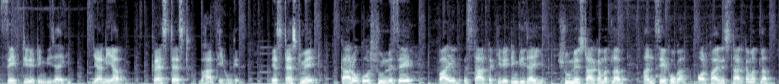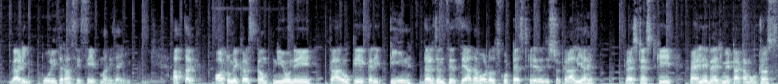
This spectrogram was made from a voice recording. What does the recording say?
सेफ्टी रेटिंग दी जाएगी। यानी अब क्रैश टेस्ट भारतीय होंगे। इस टेस्ट में कारों को शून्य से फाइव स्टार तक की रेटिंग दी जाएगी। शून्य स्टार का मतलब अनसेफ होगा और फाइव स्टार का मतलब गाड़ी पूरी तरह से सेफ़ मानी जाएगी। अब तक ऑटोमेकर्स कंपनियों ने कारों के करीब तीन दर्जन से ज़्यादा मॉडल्स को टेस्ट के लिए रजिस्टर करा लिया है। क्रैश टेस्ट के पहले बैच में Tata Motors,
